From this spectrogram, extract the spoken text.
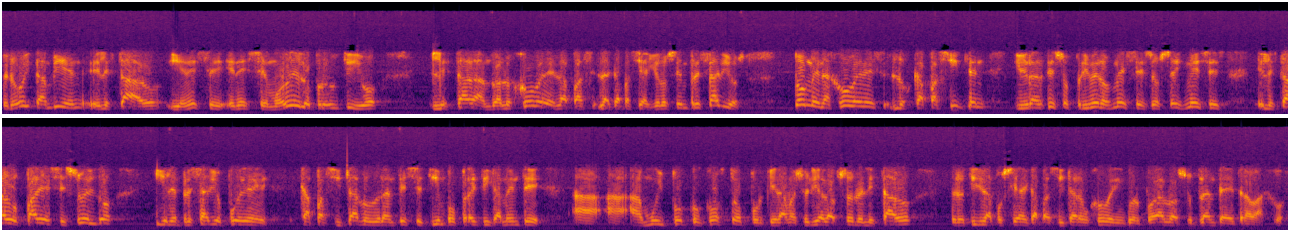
Pero hoy también el Estado, y en ese, en ese modelo productivo, le está dando a los jóvenes la, la capacidad que los empresarios tomen a jóvenes, los capaciten y durante esos primeros meses, esos seis meses, el Estado paga ese sueldo y el empresario puede capacitarlo durante ese tiempo prácticamente a, muy poco costo porque la mayoría lo absorbe el Estado pero tiene la posibilidad de capacitar a un joven e incorporarlo a su planta de trabajo.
